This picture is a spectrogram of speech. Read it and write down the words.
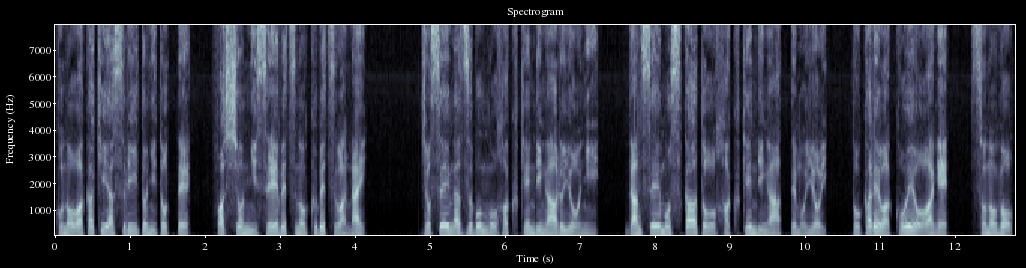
この若きアスリートにとって、ファッションに性別の区別はない。女性がズボンを履く権利があるように、男性もスカートを履く権利があっても良い。と彼は声を上げ、その後、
